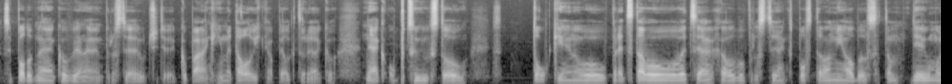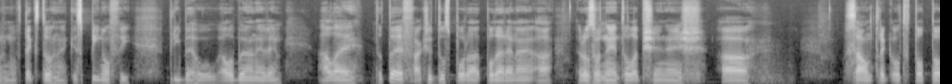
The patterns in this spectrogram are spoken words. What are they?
si podobne ako, ja neviem, proste určite kopa nejakých metalových kapiel, ktoré ako nejak obcujú s tou Tolkienovou predstavou vo veciach, alebo proste nejak s postavami, alebo sa tam dejú možno v textoch nejaké spin-offy príbehov, alebo ja neviem. Ale toto je fakt, že dosť poda- podarené a rozhodne je to lepšie než a, soundtrack od Toto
